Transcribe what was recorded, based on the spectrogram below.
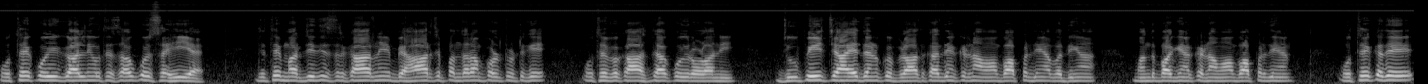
ਉੱਥੇ ਕੋਈ ਗੱਲ ਨਹੀਂ, ਉੱਥੇ ਸਭ ਕੁਝ ਸਹੀ ਹੈ। ਜਿੱਥੇ ਮਰਜ਼ੀ ਦੀ ਸਰਕਾਰ ਨਹੀਂ, ਬਿਹਾਰ 'ਚ 15 ਪੁਲ ਟੁੱਟ ਗਏ, ਉੱਥੇ ਵਿਕਾਸ ਦਾ ਕੋਈ ਰੌਲਾ ਨਹੀਂ। ਯੂਪੀ 'ਚ ਆਏ ਦਿਨ ਕੋਈ ਬਲਾਤਕਾਰ ਦੀਆਂ ਘਟਨਾਵਾਂ ਵਾਪਰਦੀਆਂ, ਵਧੀਆਂ ਮੰਦਭਾਗੀਆਂ ਘਟਨਾਵਾਂ ਵਾਪਰਦੀਆਂ। ਉੱਥੇ ਕਦੇ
